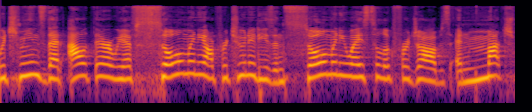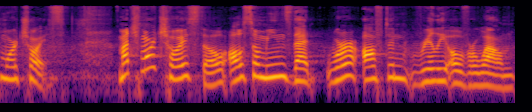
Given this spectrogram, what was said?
which means that out there we have so many opportunities and so many ways to look for jobs and much more choice. Much more choice, though, also means that we're often really overwhelmed.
